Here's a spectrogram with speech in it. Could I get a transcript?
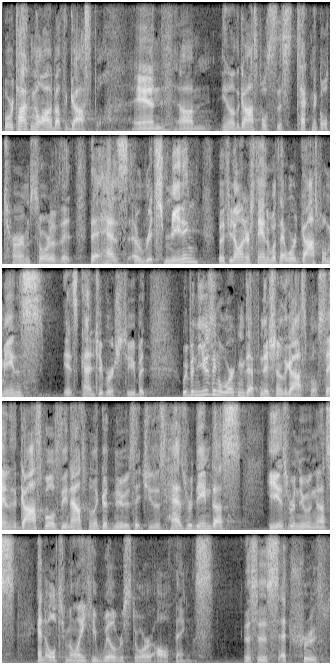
But we're talking a lot about the gospel. And, um, you know, the gospel is this technical term, sort of, that, that has a rich meaning. But if you don't understand what that word gospel means, it's kind of gibberish to you. But we've been using a working definition of the gospel, saying that the gospel is the announcement of the good news that Jesus has redeemed us, he is renewing us, and ultimately he will restore all things. This is a truth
